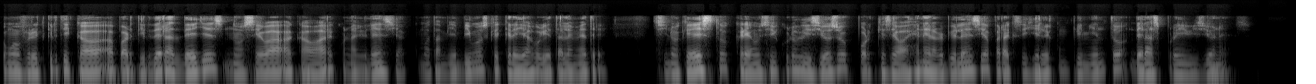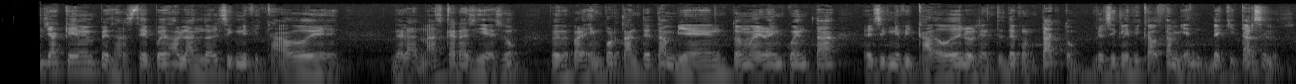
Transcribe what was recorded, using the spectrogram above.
como Freud criticaba a partir de las leyes, no se va a acabar con la violencia, como también vimos que creía Julieta Lemaitre, sino que esto crea un círculo vicioso porque se va a generar violencia para exigir el cumplimiento de las prohibiciones. Ya que empezaste pues hablando del significado de, de las máscaras y eso, pues me parece importante también tomar en cuenta el significado de los lentes de contacto y el significado también de quitárselos.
